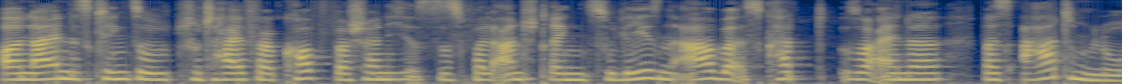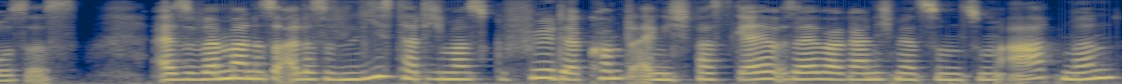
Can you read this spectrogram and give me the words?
oh nein, das klingt so total verkopft, wahrscheinlich ist das voll anstrengend zu lesen, aber es hat so eine, was Atemloses. Also wenn man das alles so liest, hatte ich immer das Gefühl, der kommt eigentlich fast selber gar nicht mehr zum, zum Atmen.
